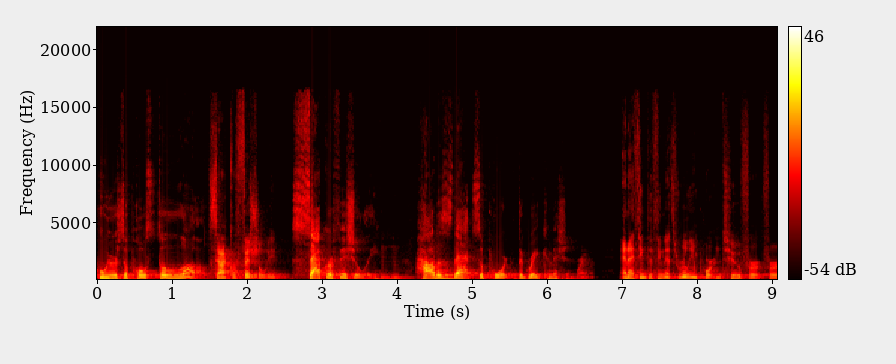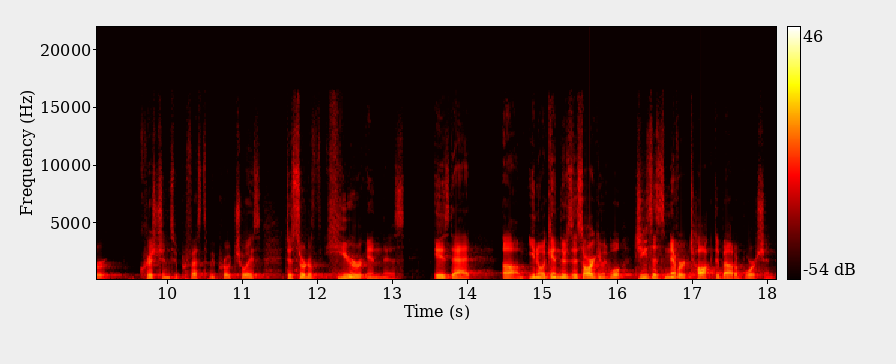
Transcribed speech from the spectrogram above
who you're supposed to love Sacrificially. sacrificially, how does that support the Great Commission? Right. And I think the thing that's really important too for, for Christians who profess to be pro choice to sort of hear in this is that, um, you know, again, there's this argument well, Jesus never talked about abortion.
